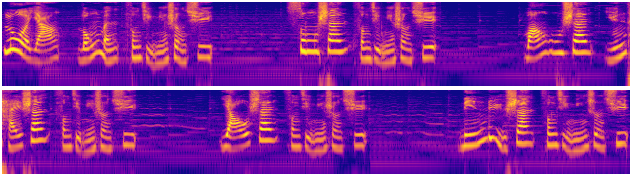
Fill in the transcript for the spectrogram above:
洛阳龙门风景名胜区、嵩山风景名胜区、王屋山云台山风景名胜区、瑶山风景名胜区、林绿山风景名胜区。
